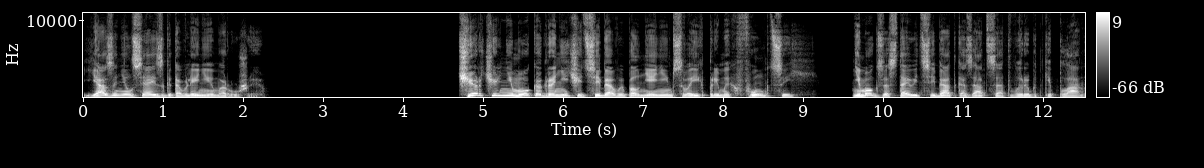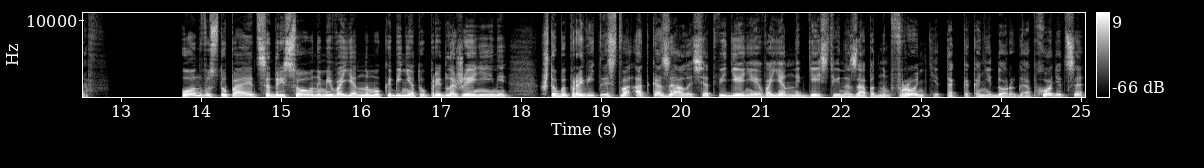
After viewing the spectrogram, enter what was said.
я занялся изготовлением оружия. Черчилль не мог ограничить себя выполнением своих прямых функций, не мог заставить себя отказаться от выработки планов. Он выступает с адресованными военному кабинету предложениями, чтобы правительство отказалось от ведения военных действий на Западном фронте, так как они дорого обходятся,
